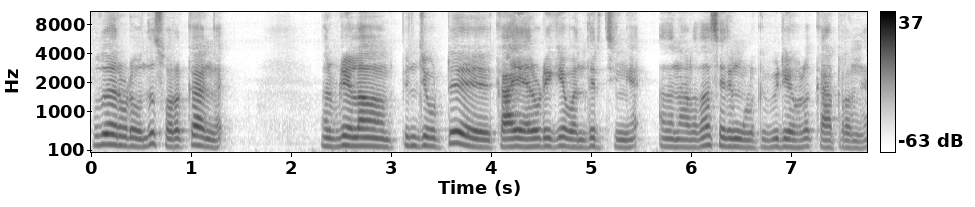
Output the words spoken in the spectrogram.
புது அறுவடை வந்து சுரக்காங்க. மறுபடியும் எல்லாம் பிஞ்சு விட்டு காய் அறுவடைக்கே வந்துருச்சுங்க. அதனால தான் சரி உங்களுக்கு வீடியோவில் காட்டுறேங்க.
